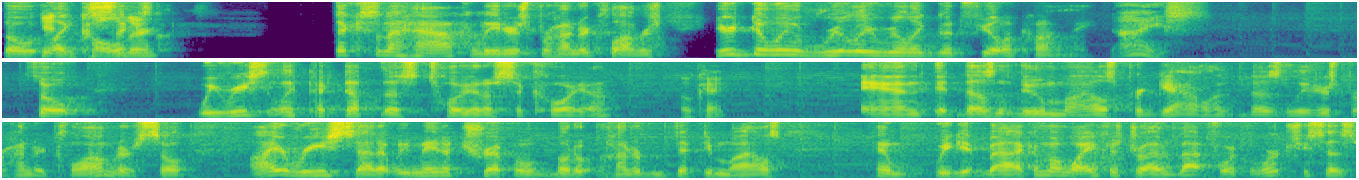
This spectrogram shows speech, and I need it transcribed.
so Getting like colder? Six, six and a half liters per hundred kilometers, you're doing really, really good fuel economy. Nice. So we recently picked up this Toyota Sequoia. Okay. and it doesn't do miles per gallon. It does liters per 100 kilometers. So I reset it. We made a trip of about 150 miles, and we get back, and my wife is driving back and forth to work. She says,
